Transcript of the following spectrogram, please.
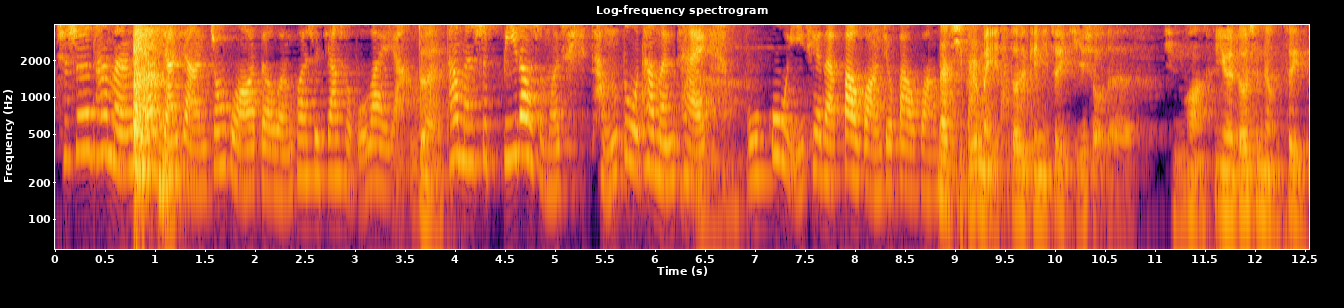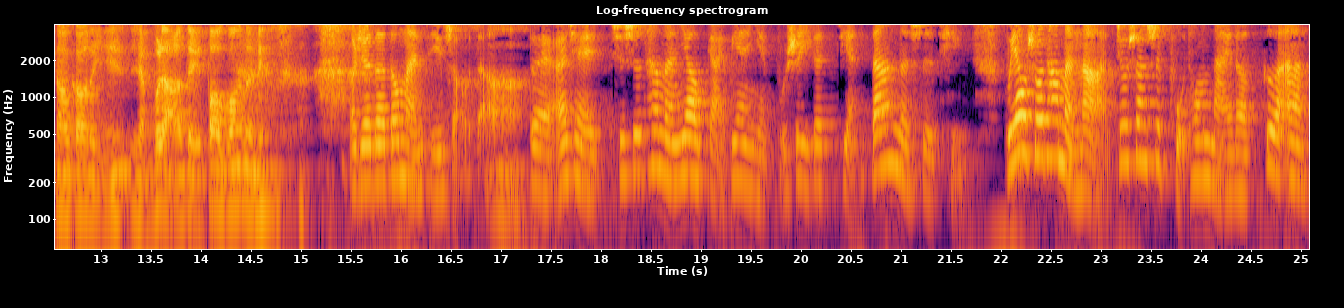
其实他们你要想想，中国的文化是家丑不外扬，对他们是逼到什么程度，他们才啊不顾一切的曝光就曝光。那岂不是每一次都是给你最棘手的情况？因为都是那种最糟糕的，已经忍不了了得曝光的那种。我觉得都蛮棘手的。啊对，而且其实他们要改变也不是一个简单的事情。不要说他们呐、就算是普通来的个案，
